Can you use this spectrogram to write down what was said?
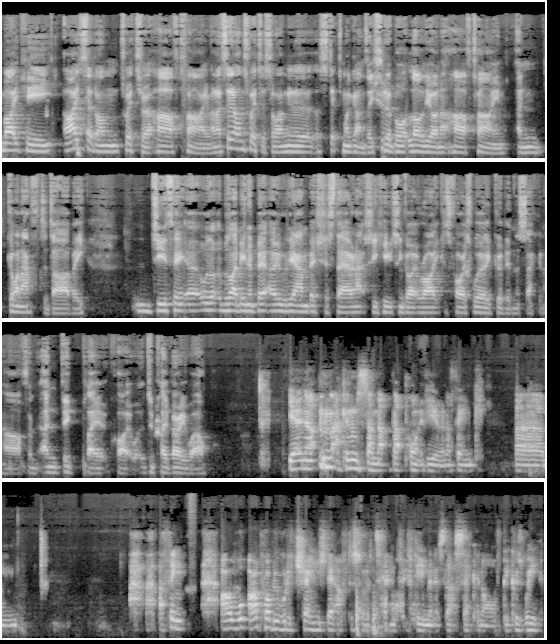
Mikey, I said on Twitter at half time, and I said it on Twitter, so I'm going to stick to my guns. They should have bought Lolley on at half time and gone after Derby. Do you think, uh, was I being a bit overly ambitious there? And actually, Hughton got it right because Forest were good in the second half and, and did play it quite well, did play very well. Yeah, no, I can understand that, that point of view. And I think, um, I think I, w- I probably would have changed it after sort of 10, 15 minutes that second half because we,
